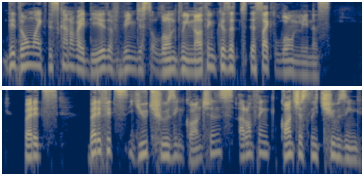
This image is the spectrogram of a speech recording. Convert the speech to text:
they don't like this kind of idea of being just alone doing nothing because it's, it's like loneliness but it's but if it's you choosing conscience i don't think consciously choosing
